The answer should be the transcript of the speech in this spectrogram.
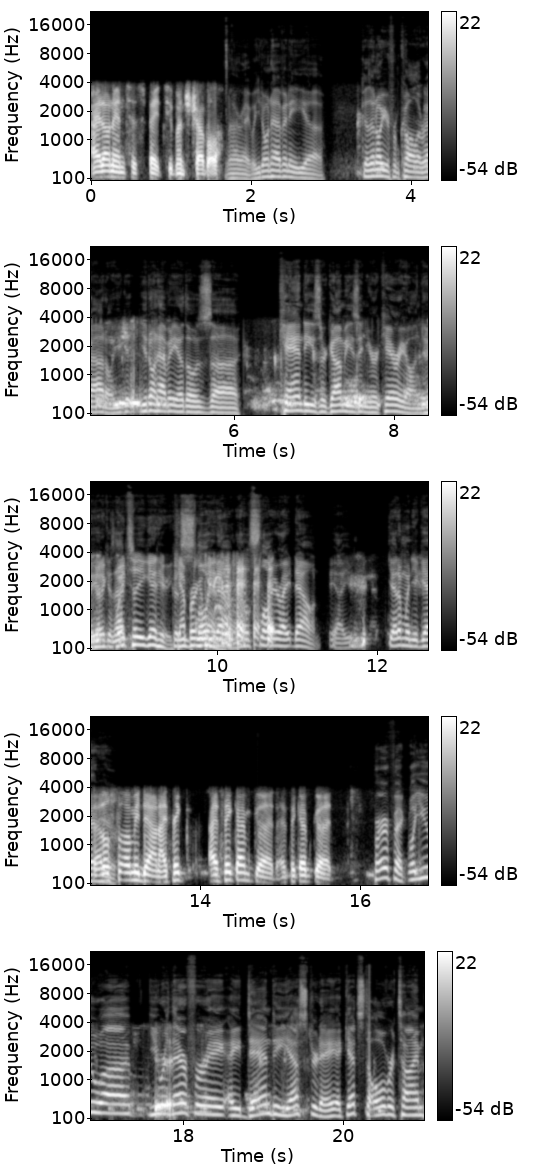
I don't anticipate too much trouble. All right. Well, you don't have any, because I know you're from Colorado. You get, you don't have any of those uh, candies or gummies in your carry-on, do You you? wait that till you get here. You can't bring slow them you in. down. That'll slow you right down. Yeah, you get them when you get That'll here. slow me down. I think I think I'm good. I think I'm good. Perfect. Well, you uh, you were there for a, a dandy yesterday. It gets to overtime.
